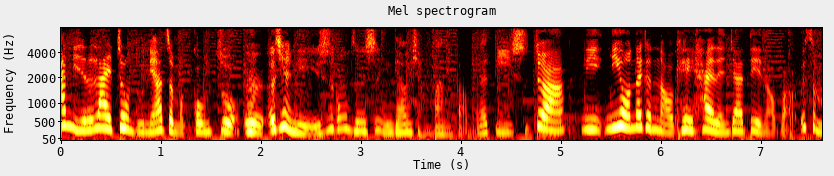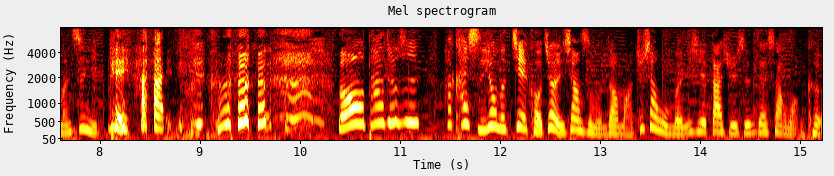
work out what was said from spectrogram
啊，你的赖中毒，你要怎么工作？嗯，而且你是工程师，你应该会想办法嘛，在第一时间。对啊，你你有那个脑可以害人家电脑吧？为什么是你被害？然后他就是他开始用的借口就很像什么，你知道吗？就像我们一些大学生在上网课，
